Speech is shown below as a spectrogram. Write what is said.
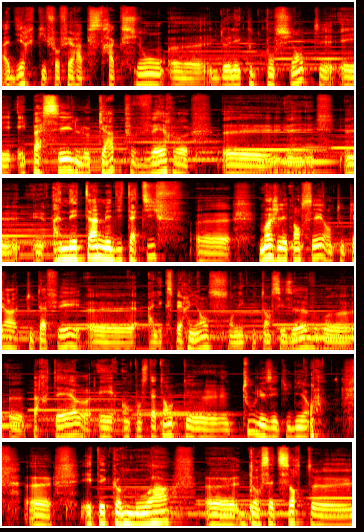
à dire qu'il faut faire abstraction de l'écoute consciente et, passer le cap vers un état méditatif? Moi, je l'ai pensé, en tout cas, tout à fait à l'expérience, en écoutant ses œuvres par terre et en constatant que tous les étudiants euh, était comme moi euh, dans cette sorte euh,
